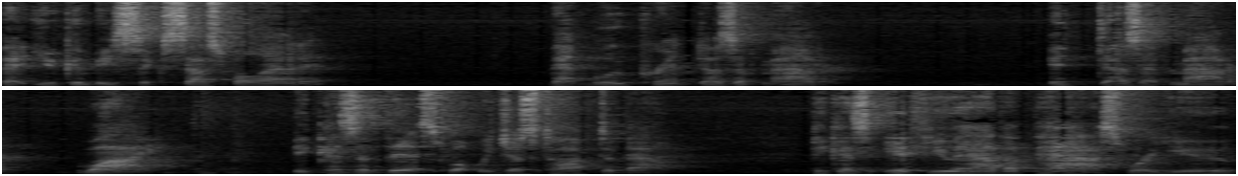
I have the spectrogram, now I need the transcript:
that you can be successful at it, that blueprint doesn't matter. It doesn't matter. Why? Because of this, what we just talked about. Because if you have a past where you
